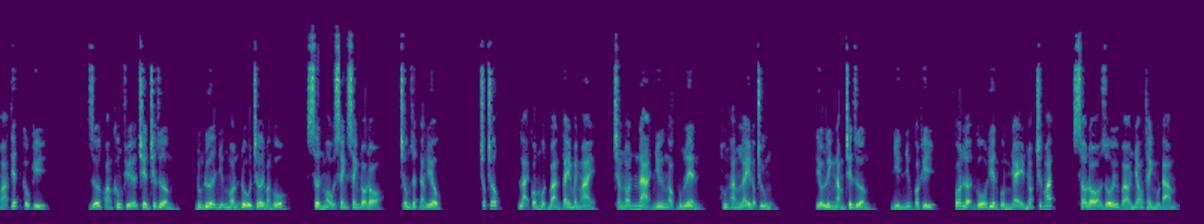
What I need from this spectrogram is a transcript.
họa tiết cầu kỳ. Giữa khoảng không phía trên chiếc giường, đung đưa những món đồ chơi bằng gỗ, sơn màu xanh xanh đỏ đỏ, trông rất đáng yêu. Chốc chốc, lại có một bàn tay mảnh mai, trắng nón nả như ngọc vung lên, hung hăng lay đọc chúng. Tiểu linh nằm trên giường, nhìn những con khỉ, con lợn gỗ điên cùng nhảy nhót trước mắt, sau đó dối vào nhau thành một đám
